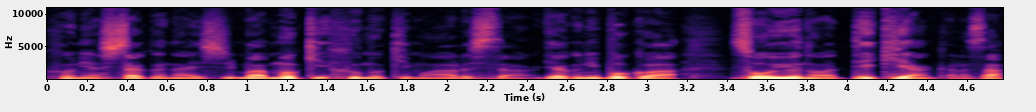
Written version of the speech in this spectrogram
風にはしたくないし、まあ、向き不向きもあるしさ、逆に僕はそういうのはできやんからさ、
